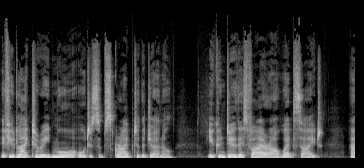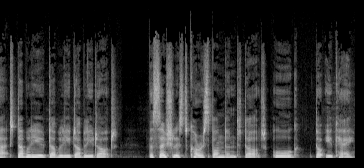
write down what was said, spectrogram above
If you'd like to read more or to subscribe to the journal, you can do this via our website at www thesocialistcorrespondent.org.uk.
